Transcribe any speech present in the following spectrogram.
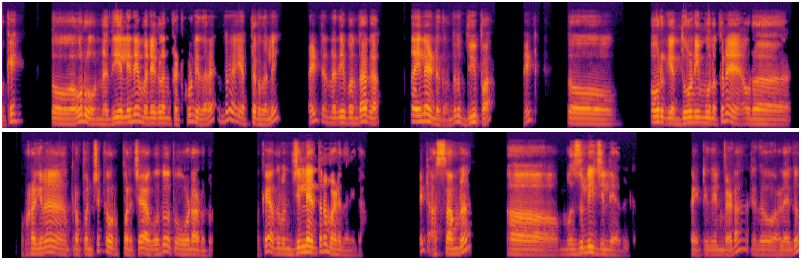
ಓಕೆ ಸೊ ಅವರು ನದಿಯಲ್ಲೇನೆ ಮನೆಗಳನ್ನು ಕಟ್ಕೊಂಡಿದ್ದಾರೆ. ಅಂದ್ರೆ ಎತ್ತರದಲ್ಲಿ ರೈಟ್ ನದಿ ಬಂದಾಗ ಐಲ್ಯಾಂಡ್ ಅದು, ಅಂದ್ರೆ ದ್ವೀಪ ರೈಟ್ ಸೊ ಅವ್ರಿಗೆ ದೋಣಿ ಮೂಲಕನೇ ಅವರ ಹೊರಗಿನ ಪ್ರಪಂಚಕ್ಕೆ ಅವ್ರಿಗೆ ಪರಿಚಯ ಆಗೋದು ಅಥವಾ ಓಡಾಡೋದು. ಓಕೆ ಅದನ್ನೊಂದು ಜಿಲ್ಲೆ ಅಂತಾನೆ ಮಾಡಿದ್ದಾರೆ ಈಗ. ರೈಟ್ ಅಸ್ಸಾಂನ ಮಜುಲಿ ಜಿಲ್ಲೆ ಅದು ರೈಟ್ ಇದೇನ್ ಬೇಡ, ಇದು ಹಳೇದು.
